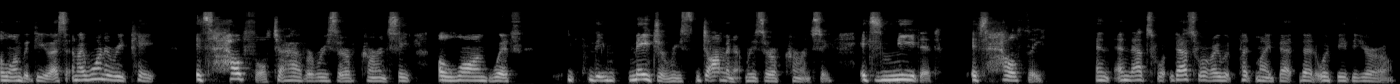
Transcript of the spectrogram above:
along with the US. And I want to repeat it's helpful to have a reserve currency along with the major res- dominant reserve currency. It's needed, it's healthy. And, and that's where that's where I would put my bet that it would be the euro.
